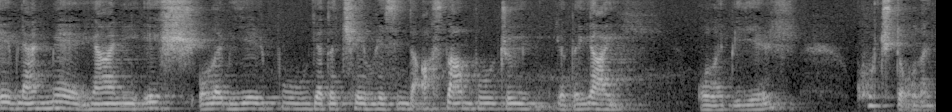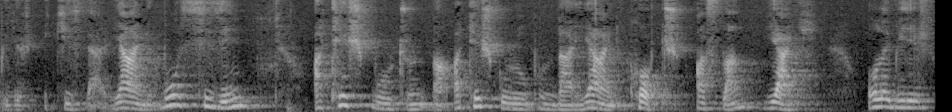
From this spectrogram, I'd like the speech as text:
evlenme yani eş olabilir bu ya da çevresinde aslan burcu ya da yay olabilir. Koç da olabilir ikizler. Yani bu sizin ateş burcundan, ateş grubundan yani koç, aslan, yay olabilir.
